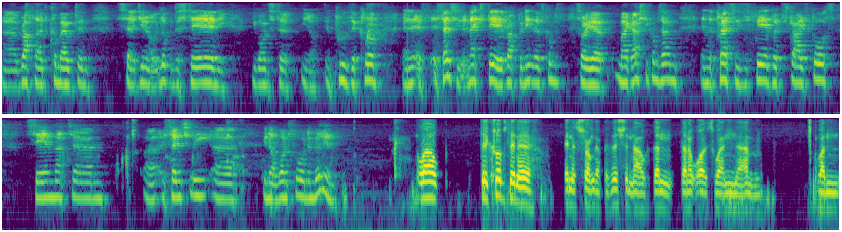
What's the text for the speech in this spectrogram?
uh, Rafa had come out and said, you know, he's looking to stay and he, he wants to, you know, improve the club. And essentially the next day, Rafa Benitez comes, sorry, uh, Mike Ashley comes out in the press he's his favourite Sky Sports saying that um, uh, essentially, uh, you know, won 400 million. Well, the club's in a in a stronger position now than than it was when um, when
